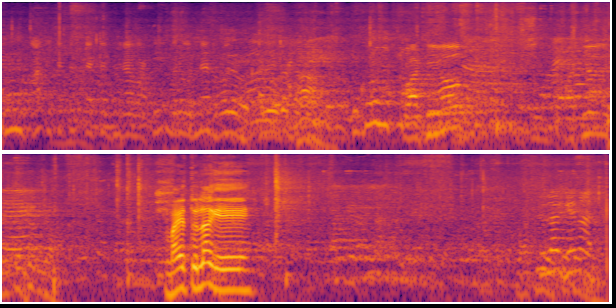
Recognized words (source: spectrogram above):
ना? माहीर तुला घे. तुला घे ना.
